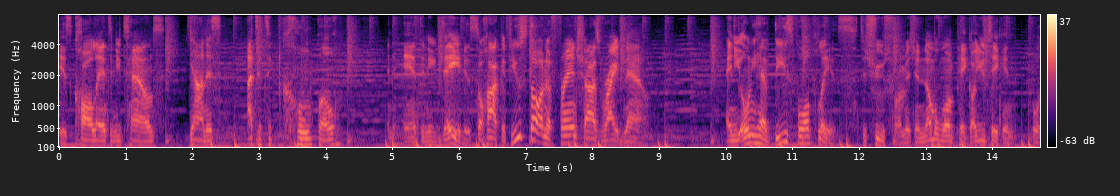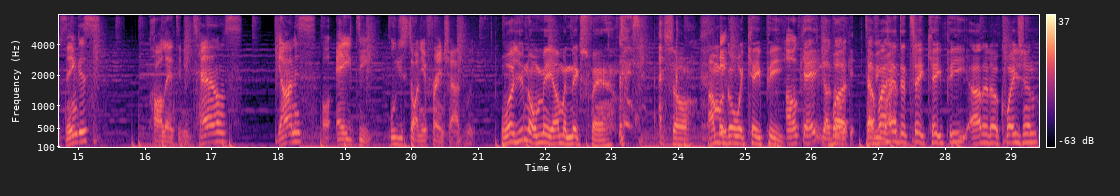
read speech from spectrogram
is Karl-Anthony Towns, Giannis Antetokounmpo, and Anthony Davis. So, Hawk, if you starting a franchise right now, and you only have these four players to choose from as your number one pick, are you taking Porzingis, Karl-Anthony Towns, Giannis, or AD? Who you starting your franchise with? Well, you know me, I'm a Knicks fan, so I'm gonna go with KP. Okay, you gotta But go. with- Tell if I why. had to take KP out of the equation,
